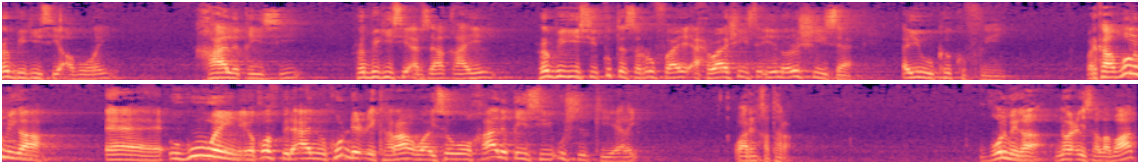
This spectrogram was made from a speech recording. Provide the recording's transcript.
rabbigiisii abuuray khaaliqiisii rabbigiisii arsaaqaayey rabbigiisii ku tasarufaayey axwaashiisa iyo noloshiisa ayuu ka kufriyey. Marka dulmiga ugu weyn ee qof bini aadmi ku dhici karaa waa isagoo khaaliqiisii u shirki yeelay. Waa arrin khatara. Dulmiga noociisa labaad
